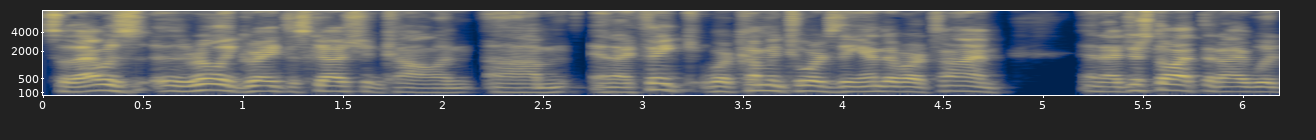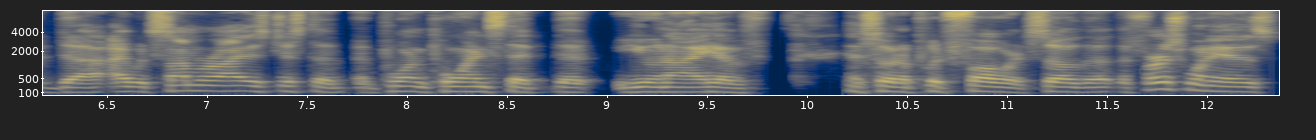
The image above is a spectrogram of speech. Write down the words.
So that was a really great discussion, Colin. Um, and I think we're coming towards the end of our time and I just thought that I would uh, I would summarize just the important points that that you and I have have sort of put forward. So the the first one is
